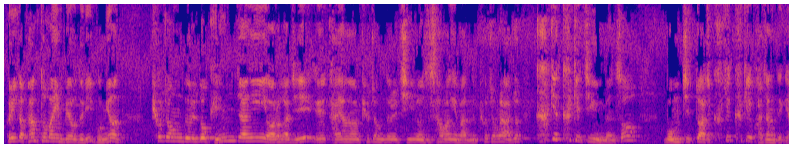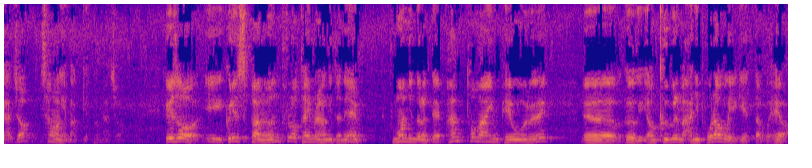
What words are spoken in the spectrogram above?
그러니까 판토마임 배우들이 보면 표정들도 굉장히 여러 가지 다양한 표정들을 지으면서 상황에 맞는 표정을 아주 크게 크게 지으면서 몸짓도 아주 크게 크게 과장되게 하죠. 상황에 맞게끔 하죠. 그래서 이 그린스판은 floortime을 하기 전에 부모님들한테 판토마임 배우의 어, 그 극을 많이 보라고 얘기했다고 해요.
